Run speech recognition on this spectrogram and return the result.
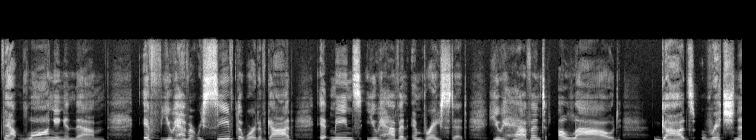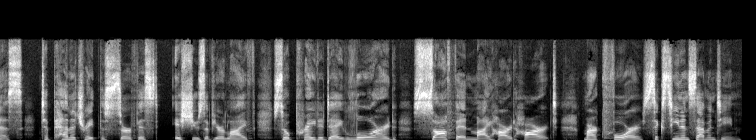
that longing in them. If you haven't received the word of God, it means you haven't embraced it. You haven't allowed God's richness to penetrate the surface issues of your life. So pray today, Lord, soften my hard heart. Mark 4 16 and 17.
